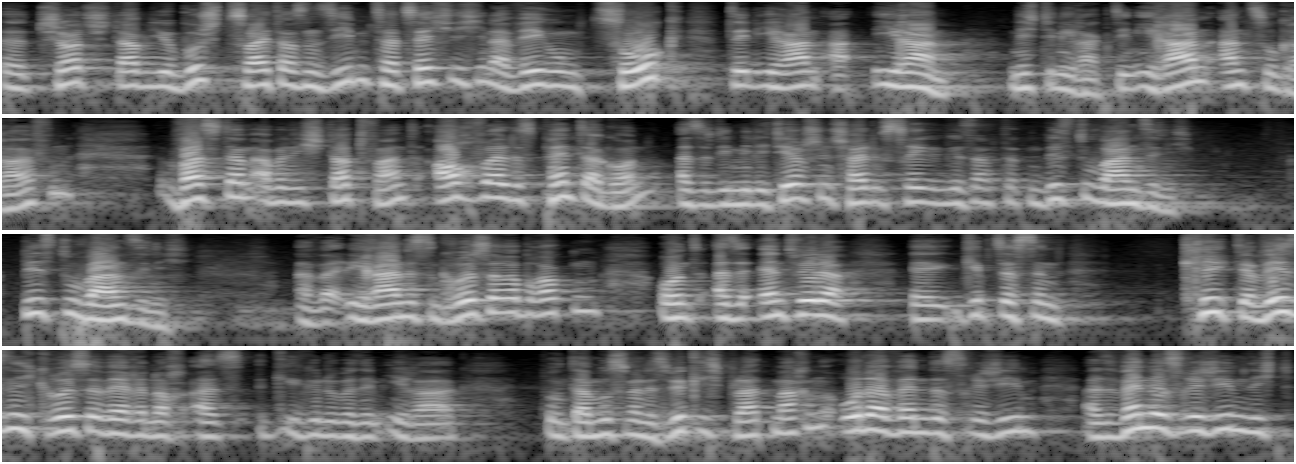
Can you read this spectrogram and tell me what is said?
äh, George W. Bush 2007 tatsächlich in Erwägung zog, den Iran, äh, Iran, nicht den Irak, den Iran anzugreifen, was dann aber nicht stattfand, auch weil das Pentagon, also die militärischen Entscheidungsträger gesagt hatten, bist du wahnsinnig, bist du wahnsinnig. Aber Iran ist ein größerer Brocken und also entweder äh, gibt es einen Krieg, der wesentlich größer wäre noch als gegenüber dem Irak, und da muss man das wirklich platt machen. Oder wenn das Regime, also wenn das Regime nicht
